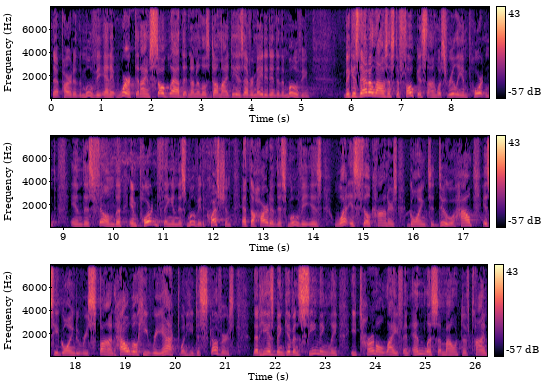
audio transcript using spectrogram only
that part of the movie. And it worked. And I am so glad that none of those dumb ideas ever made it into the movie because that allows us to focus on what's really important in this film. The important thing in this movie, the question at the heart of this movie is what is Phil Connors going to do? How is he going to respond? How will he react when he discovers that he has been given seemingly eternal life, an endless amount of time,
